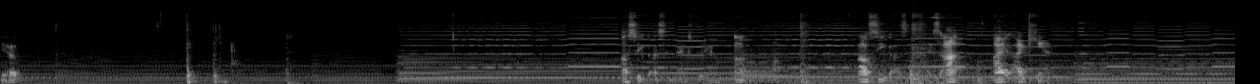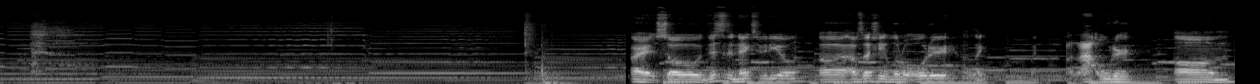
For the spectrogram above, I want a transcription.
Yep. I'll see you guys in I'll see you guys in the next. I, I, I can't. All right, so this is the next video. Uh, I was actually a little older, like, like a lot older. Um,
